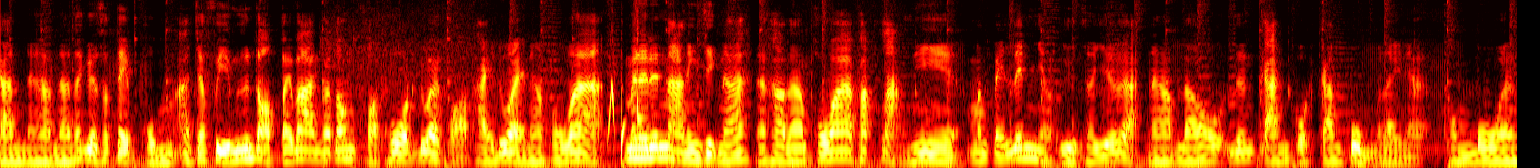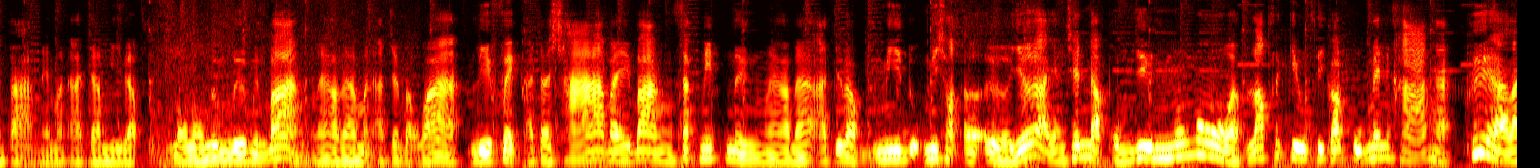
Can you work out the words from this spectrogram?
กันนะครับนะ ถ้าเกิดสเต็ปผมอาจจะฝีมือดรอปไปบ้างก็ต้องขอโทษด้วยขออภัยด้วยนะเพราะว่าไม่ได้เล่นนานจริงๆนะนะครับนะเพราะว่าพักหลังนี่มันไปเล่นอย่างอื่นซะเยอะอะนะครับแล้วเรื่องการกดการปุ่มอะไรเนี่ยคอมโบต่างๆเนี่ยมันอาจจะมีแบบลงๆลืมๆกันบ้างนะครับนะมันอาจจะแบบว่ารีเฟกอาจจะช้าไปบ้างสักนิดนึงนะครับนะอาจจะแบบมีมีช็อตเออๆเยอะอะอย่างเช่นแบบผมยืนโง่ๆแบบรับสกิลซีก็อตปูเม่นค้างอะเพื่ออะไร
